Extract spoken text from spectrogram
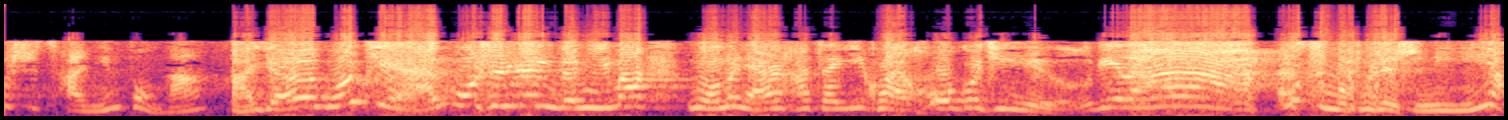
我是蔡明凤啊！哎呀，我见不是认得你吗？我们俩人还在一块喝过酒的啦！我怎么不认识你呀？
